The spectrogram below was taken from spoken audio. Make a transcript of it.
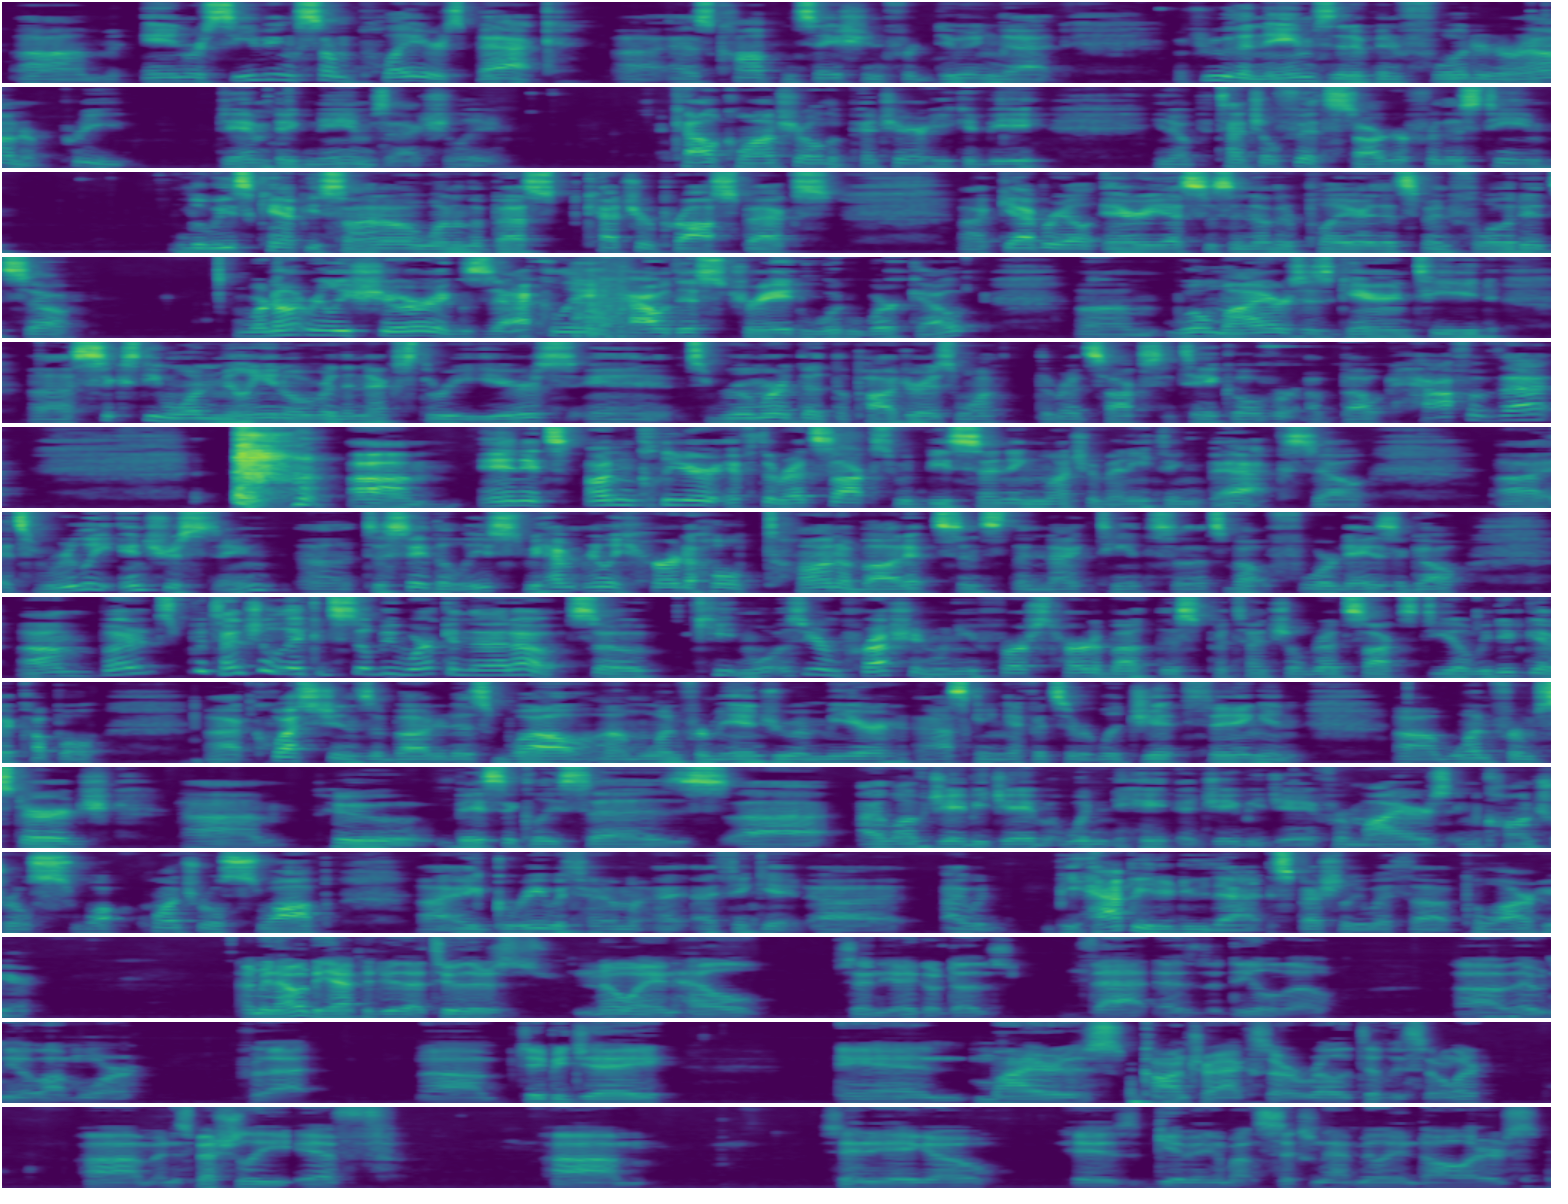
um, and receiving some players back uh, as compensation for doing that. A few of the names that have been floated around are pretty damn big names, actually. Cal Quantrill, the pitcher, he could be, you know, potential fifth starter for this team. Luis Campusano, one of the best catcher prospects. Uh, Gabriel Arias is another player that's been floated. So we're not really sure exactly how this trade would work out. Um, Wil Myers is guaranteed uh, 61 million over the next three years, and it's rumored that the Padres want the Red Sox to take over about half of that. um, and it's unclear if the Red Sox would be sending much of anything back. So uh, it's really interesting, uh, to say the least. We haven't really heard a whole ton about it since the 19th, so that's about four days ago. Um, but it's potential they could still be working that out. So, Keaton, what was your impression when you first heard about this potential Red Sox deal? We did get a couple uh, questions about it as well. Um, one from Andrew Amir asking if it's a legit thing, and uh, one from Sturge um, who basically says, uh, "I love JBJ, but wouldn't hate a JBJ for Myers in Quantrill swap." Quantrill swap. Uh, I agree with him. I, I think it. Uh, I would be happy to do that, especially with uh, Pilar here. I mean, I would be happy to do that too. There's no way in hell San Diego does that as the deal, though. Uh, they would need a lot more for that. Um, JBJ and Myers' contracts are relatively similar, um, and especially if um, San Diego is giving about six and a half million dollars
